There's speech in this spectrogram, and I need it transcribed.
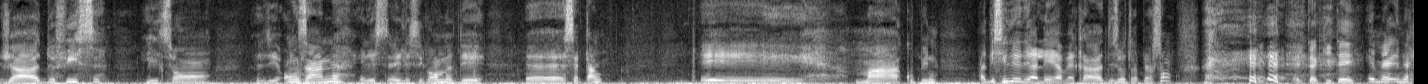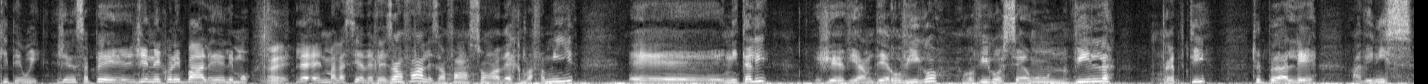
J'ai deux fils, ils sont de 11 ans et le, le second de euh, 7 ans. Et ma copine a décidé d'aller avec euh, des autres personnes. Elle t'a quitté? Elle m'a quitté, oui. Je ne, savais, je ne connais pas les, les mots. Ouais. Elle m'a laissé avec les enfants. Les enfants sont avec ma famille. Et en Italie, je viens de Rovigo. Rovigo, c'est une ville très petite. Tu peux aller à Venise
